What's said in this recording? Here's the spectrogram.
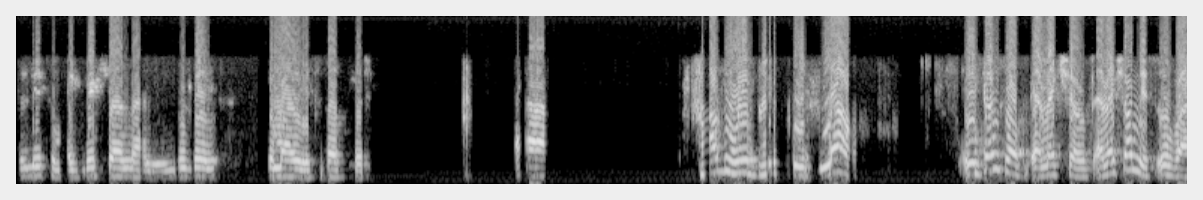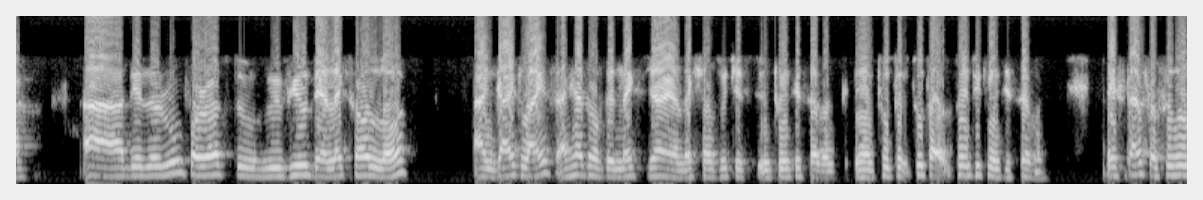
to migration and losing human resources. Uh, how do we bring this now? In terms of elections, election is over. Uh, there's a room for us to review the electoral law and guidelines ahead of the next general elections, which is in 27, in 2027. It's time for civil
